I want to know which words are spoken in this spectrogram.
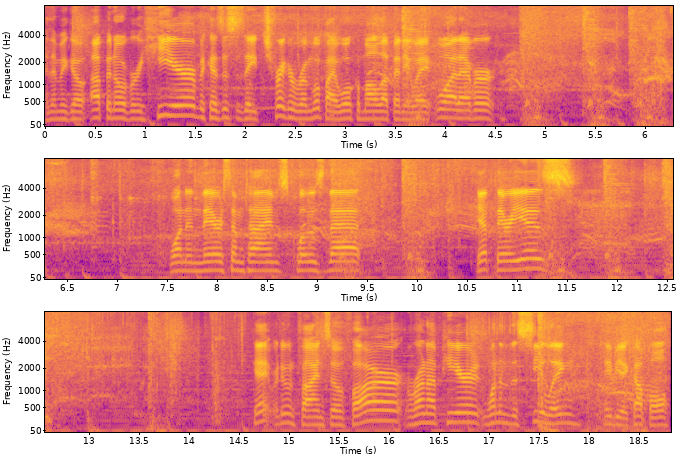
And then we go up and over here because this is a trigger room. Whoop, I woke them all up anyway. Whatever. One in there sometimes. Close that. Yep, there he is. Okay, we're doing fine so far. Run up here, one in the ceiling, maybe a couple.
